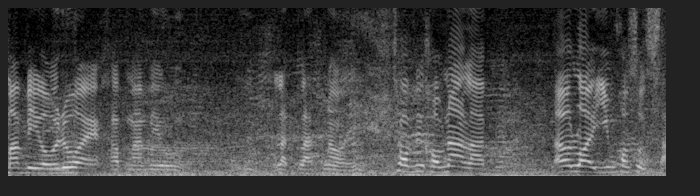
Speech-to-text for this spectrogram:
มาเบลด้วยครับมาเบล หลักๆหน่อย ชอบที่เขาน่ารัก แล้วรอยยิ้มเขาสดใส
